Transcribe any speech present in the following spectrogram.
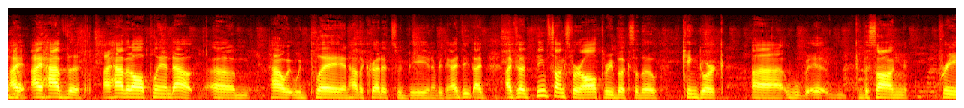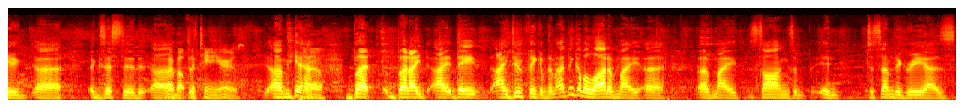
I, I have the I have it all planned out um, how it would play and how the credits would be and everything. I do I've, I've done theme songs for all three books, although King Dork, uh, it- the song pre uh, existed uh, By about the- 15 years. um, yeah. Yeah. but but I, I they I do think of them. I think of a lot of my uh, of my songs in to some degree as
